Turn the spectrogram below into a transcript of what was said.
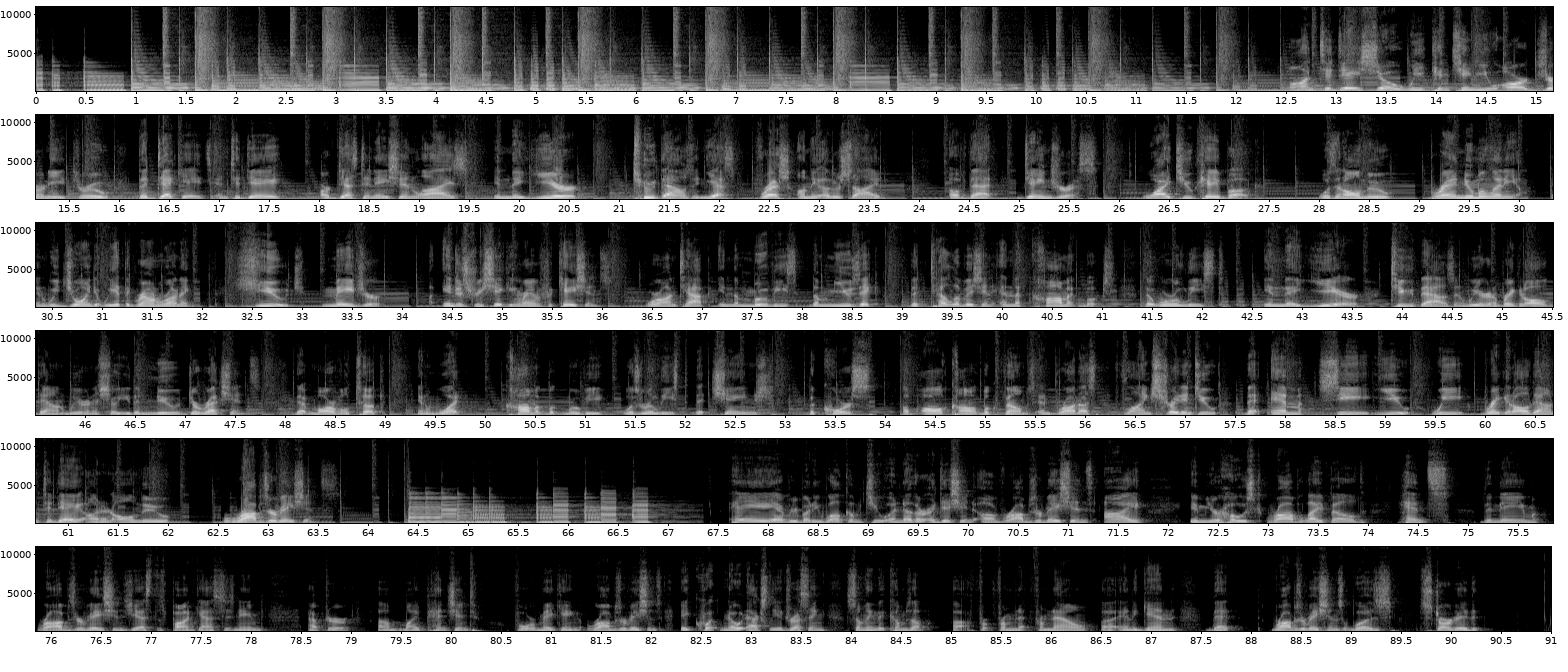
On today's show, we continue our journey through the decades, and today our destination lies in the year 2000. Yes, fresh on the other side of that dangerous Y2K bug was an all new, brand new millennium, and we joined it. We hit the ground running. Huge, major, industry shaking ramifications were on tap in the movies, the music, the television, and the comic books that were released in the year 2000. We are going to break it all down. We are going to show you the new directions that Marvel took and what comic book movie was released that changed the course of all comic book films and brought us flying straight into the MCU. We break it all down today on an all new Robservations. Hey, everybody, welcome to another edition of Robservations. I am your host, Rob Liefeld, hence the name Robservations. Yes, this podcast is named after um, my penchant for making Robservations. A quick note, actually addressing something that comes up uh, fr- from from now uh, and again, that Rob observations was started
